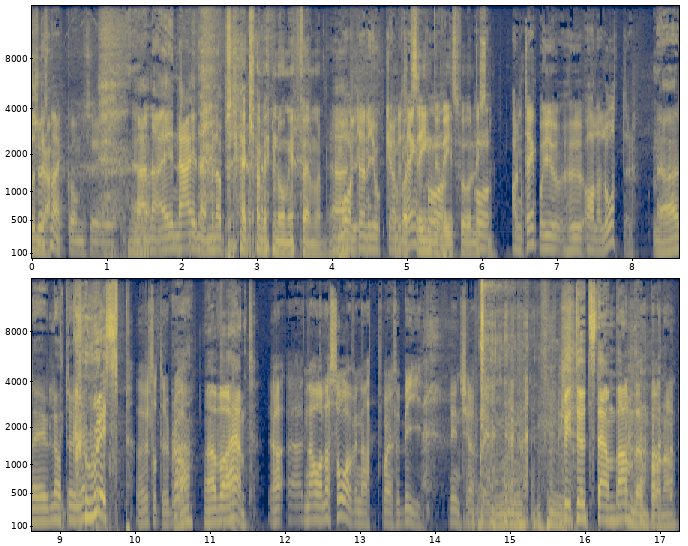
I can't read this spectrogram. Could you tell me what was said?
att 500. snacka om så är det... Ja, nej, nej, nej, men absolut. Här kan vi nå med 500. Ja, Mårten och Jocke, har ni tänkt på... vaccinbevis för att på lyssna. Har ni tänkt på hur, hur Arla låter? Ja, det låter ju Crisp! Ja, Det låter det bra. Ja. Ja, vad har hänt? Ja, eh, när Arla sov i natt var jag förbi Linköping. Mm. Bytt ut stämbanden på honom.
